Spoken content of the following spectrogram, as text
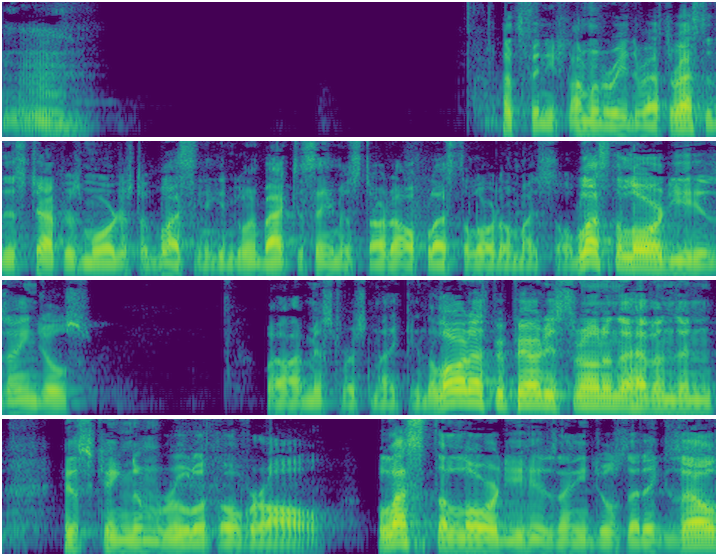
Let's finish. I'm going to read the rest. The rest of this chapter is more just a blessing. Again, going back to same as started off. Bless the Lord, O my soul. Bless the Lord, ye his angels. Well, I missed verse 19. The Lord hath prepared his throne in the heavens, and his kingdom ruleth over all. Bless the Lord, ye his angels, that excel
